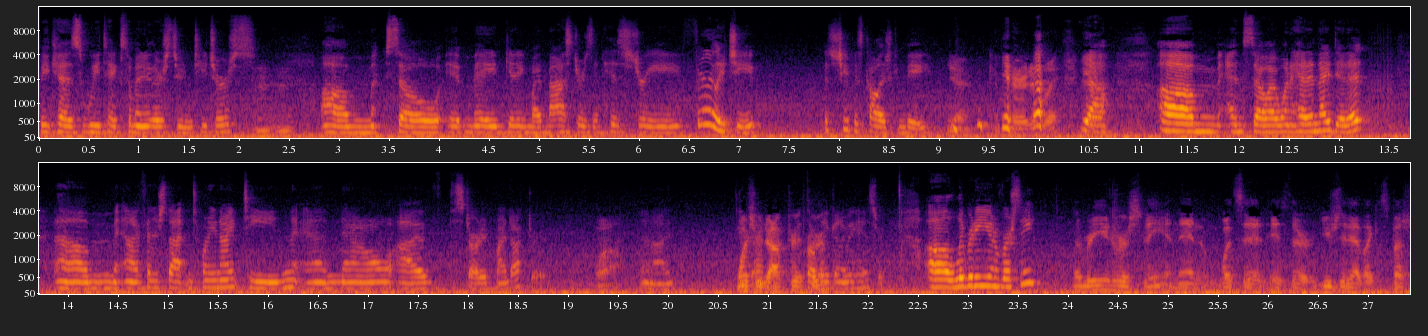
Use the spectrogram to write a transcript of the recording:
Because we take so many of their student teachers. Mhm. Um, so it made getting my master's in history fairly cheap, as cheap as college can be. Yeah, comparatively. yeah. Um, and so I went ahead and I did it. Um, and I finished that in 2019, and now I've started my doctorate. Wow. And I. What's your I'm doctorate Probably going to be history. Uh, Liberty University. Liberty University, and then what's it? Is there usually they have like a special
